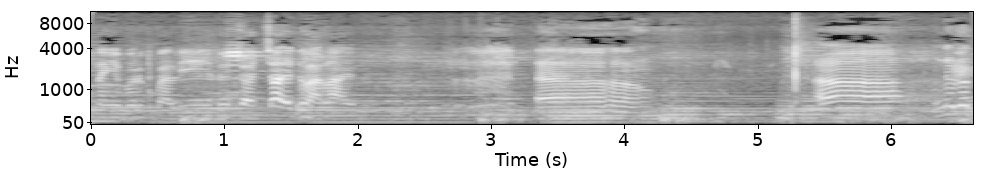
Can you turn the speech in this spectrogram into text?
senang ngibur ke Bali itu cocok itu arah itu Eh, eh, menurut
